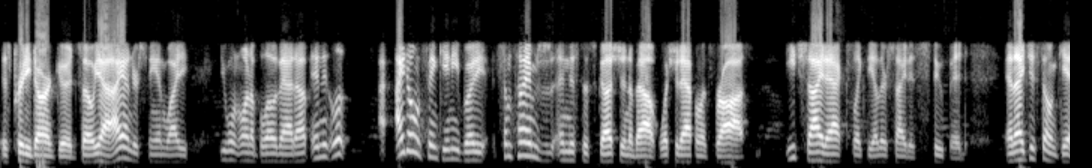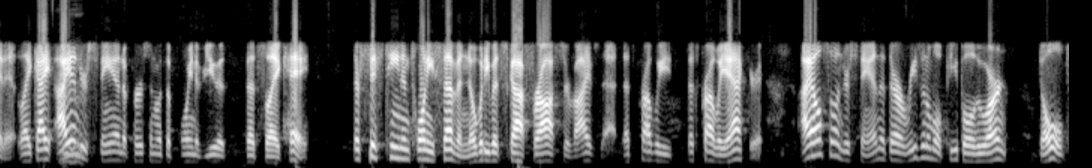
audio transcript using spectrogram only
is pretty darn good. So yeah, I understand why you wouldn't want to blow that up. And it, look, I, I don't think anybody. Sometimes in this discussion about what should happen with Frost, each side acts like the other side is stupid. And I just don't get it. Like I, I mm-hmm. understand a person with a point of view that's like, hey, they're 15 and 27. Nobody but Scott Frost survives that. That's probably that's probably accurate. I also understand that there are reasonable people who aren't dolts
